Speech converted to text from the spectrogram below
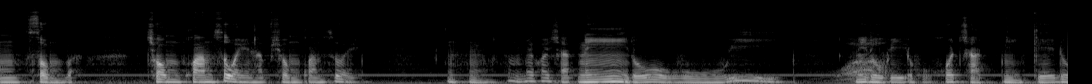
มสมชมความสวยนะครับ ชมความสวยไม่ค่อยชัดนี่ดูนี่ดูพี่โอ้โหโคตรชัด นี่เก๋ดู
